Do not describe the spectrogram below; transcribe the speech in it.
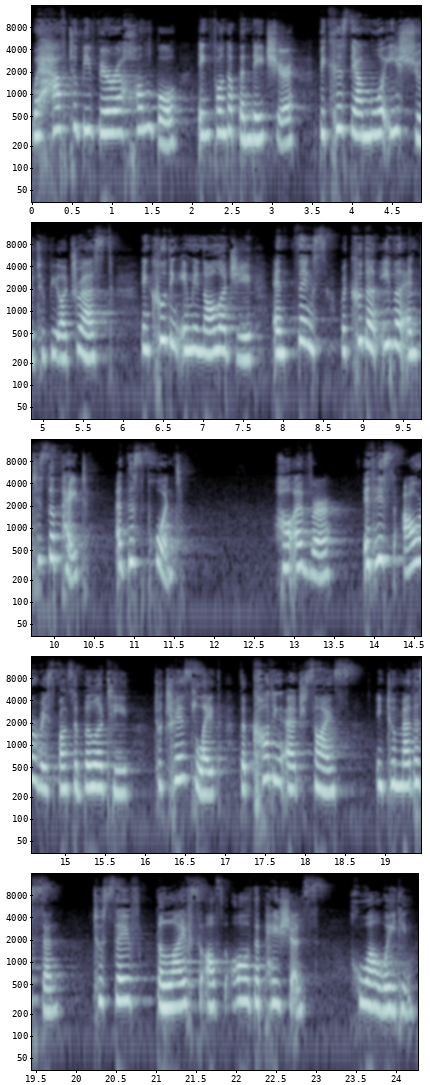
We have to be very humble in front of the nature because there are more issues to be addressed, including immunology and things we couldn't even anticipate at this point. However, it is our responsibility to translate the cutting edge science into medicine to save the lives of all the patients who are waiting.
